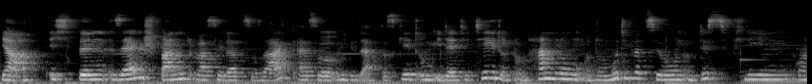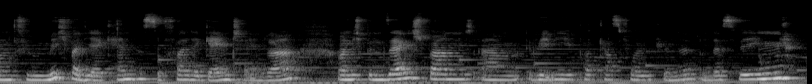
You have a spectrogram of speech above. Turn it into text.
ja, ich bin sehr gespannt, was ihr dazu sagt. Also, wie gesagt, es geht um Identität und um Handlungen und um Motivation und Disziplin. Und für mich war die Erkenntnis so voll der Game Changer. Und ich bin sehr gespannt, ähm, wie ihr die Podcast-Folge findet. Und deswegen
